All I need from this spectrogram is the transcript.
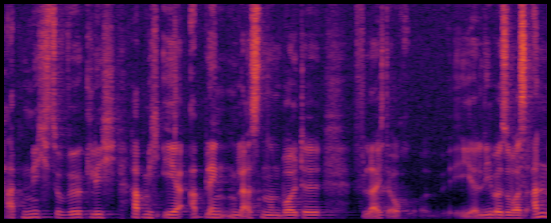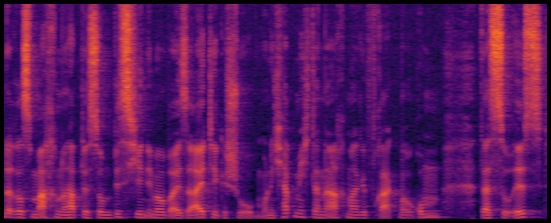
hat nicht so wirklich, habe mich eher ablenken lassen und wollte vielleicht auch eher lieber sowas anderes machen und habe das so ein bisschen immer beiseite geschoben. Und ich habe mich danach mal gefragt, warum das so ist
